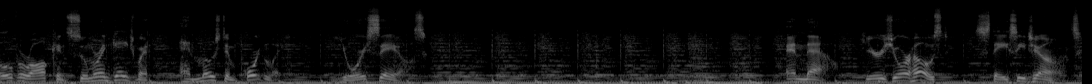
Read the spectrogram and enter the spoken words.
overall consumer engagement and most importantly, your sales. And now, here's your host, Stacy Jones.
